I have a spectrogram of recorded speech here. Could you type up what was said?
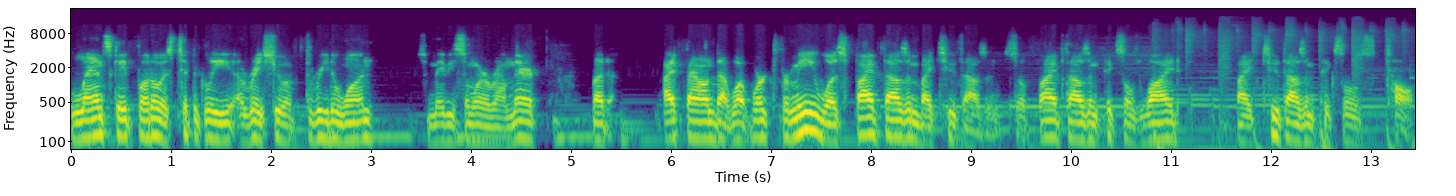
landscape photo is typically a ratio of three to one, so maybe somewhere around there. But I found that what worked for me was 5,000 by 2,000. So 5,000 pixels wide by 2,000 pixels tall.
